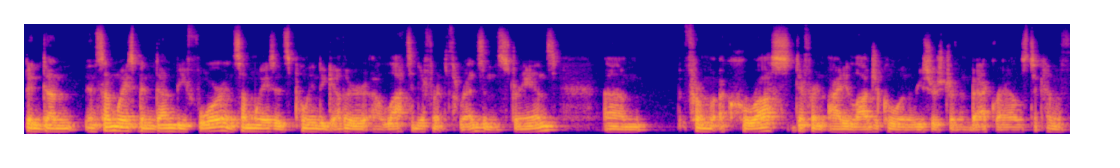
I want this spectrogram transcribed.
been done in some ways been done before. In some ways, it's pulling together uh, lots of different threads and strands um, from across different ideological and research-driven backgrounds to kind of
